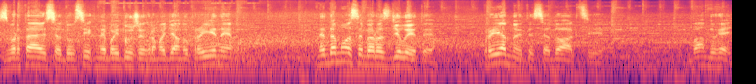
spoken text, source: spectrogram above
звертаюся до всіх небайдужих громадян України. Не дамо себе розділити. Приєднуйтеся до акції. Банду геть!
